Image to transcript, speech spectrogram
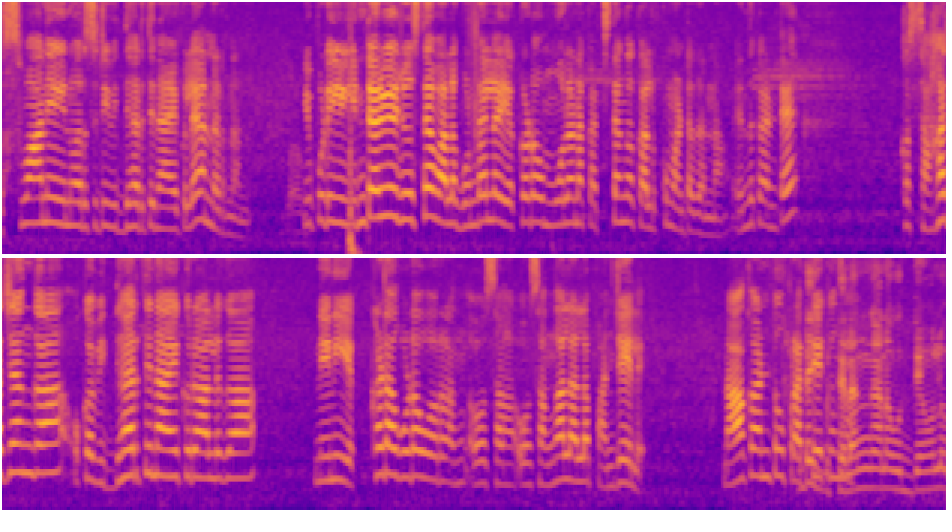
ఉస్మానియా యూనివర్సిటీ విద్యార్థి నాయకులే అన్నారు నన్ను. ఇప్పుడు ఈ ఇంటర్వ్యూ చూస్తే వాళ్ళ గుండెల్లో ఎక్కడో మూలన ఖచ్చితంగా కలుక్కుమంటదన్న. ఎందుకంటే ఒక సహజంగా ఒక విద్యార్థి నాయకురాలుగా నేను ఎక్కడ కూడా ఓ సంఘాలలో పనిచేయలే. నాకంటూ ప్రత్యేకంగా తెలంగాణ ఉద్యమంలో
